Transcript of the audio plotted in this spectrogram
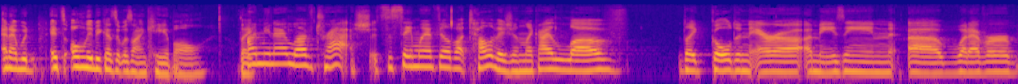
And I would. It's only because it was on cable. Like, I mean, I love trash. It's the same way I feel about television. Like I love like golden era, amazing, uh, whatever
